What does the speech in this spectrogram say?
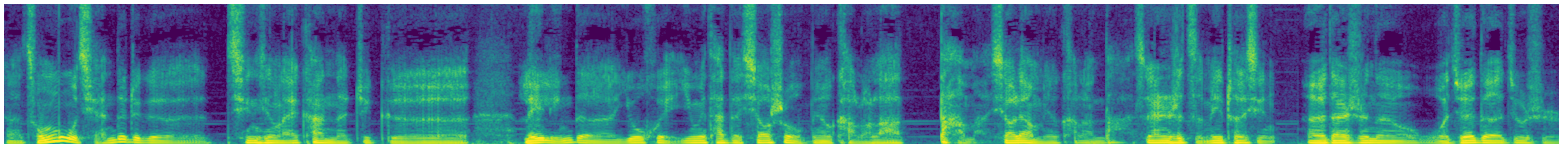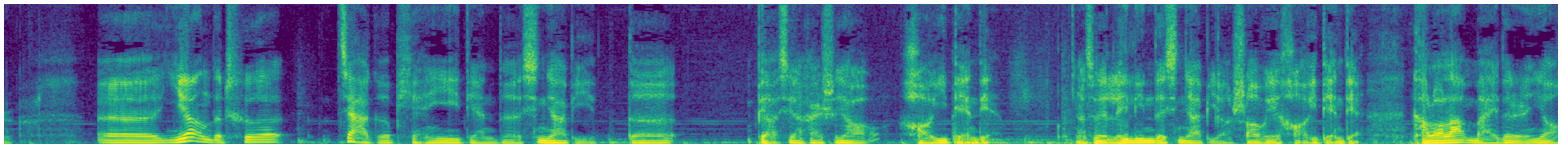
啊，从目前的这个情形来看呢，这个雷凌的优惠，因为它的销售没有卡罗拉大嘛，销量没有卡罗拉大，虽然是姊妹车型，呃，但是呢，我觉得就是，呃，一样的车，价格便宜一点的性价比的表现还是要好一点点，那，所以雷凌的性价比要稍微好一点点，卡罗拉买的人要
